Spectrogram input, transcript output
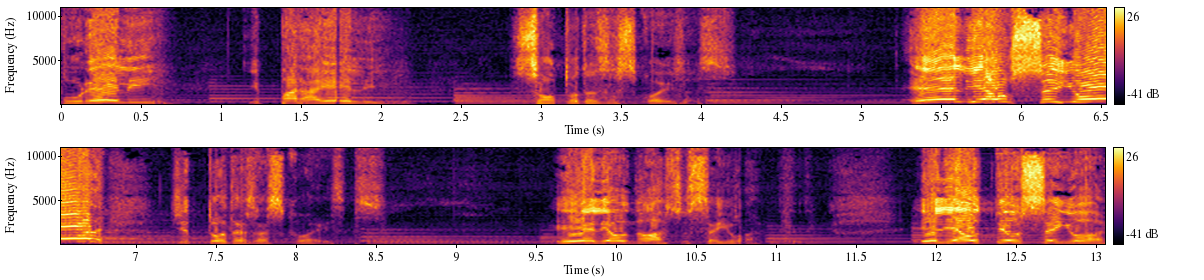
Por ele e para ele são todas as coisas. Ele é o Senhor de todas as coisas. Ele é o nosso Senhor. Ele é o teu Senhor.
